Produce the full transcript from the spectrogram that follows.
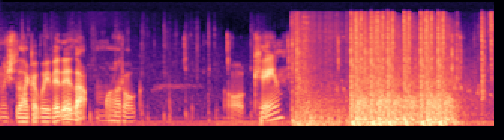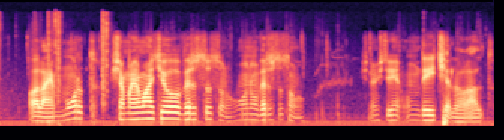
Nu știu dacă voi vedeți, dar mă rog. Ok. Ăla e mort. Și am mai rămas eu versus 1. 1 versus 1. Și nu știu unde e celălalt.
